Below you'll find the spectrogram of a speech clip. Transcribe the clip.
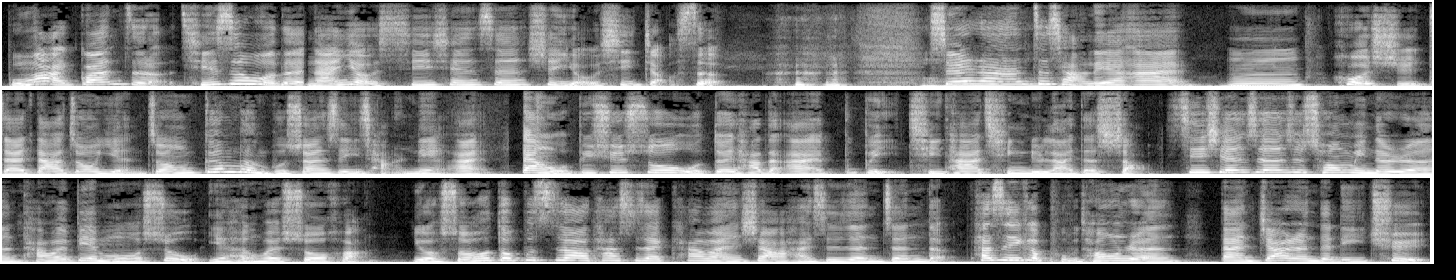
不卖关子了，其实我的男友西先生是游戏角色。虽然这场恋爱，嗯，或许在大众眼中根本不算是一场恋爱，但我必须说，我对他的爱不比其他情侣来得少。西先生是聪明的人，他会变魔术，也很会说谎，有时候都不知道他是在开玩笑还是认真的。他是一个普通人，但家人的离去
